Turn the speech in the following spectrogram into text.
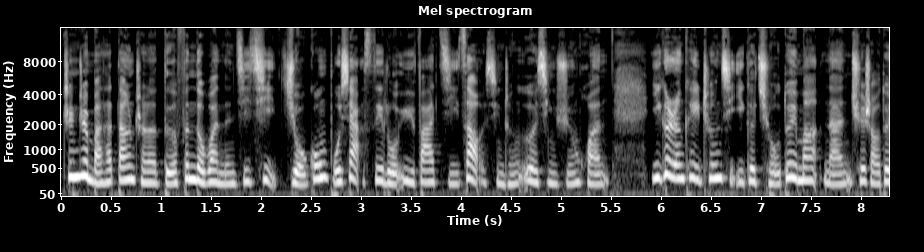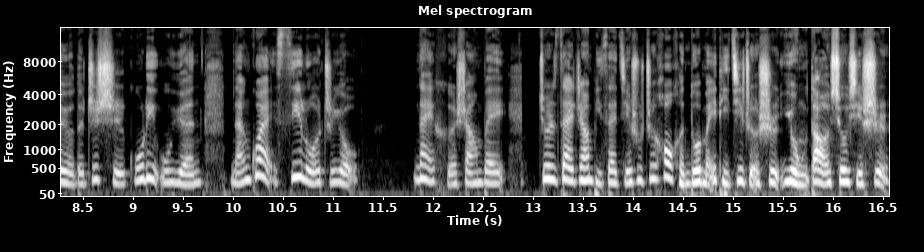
真正把他当成了得分的万能机器，久攻不下，C 罗愈发急躁，形成恶性循环。一个人可以撑起一个球队吗？难，缺少队友的支持，孤立无援，难怪 C 罗只有。奈何伤悲，就是在这场比赛结束之后，很多媒体记者是涌到休息室，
